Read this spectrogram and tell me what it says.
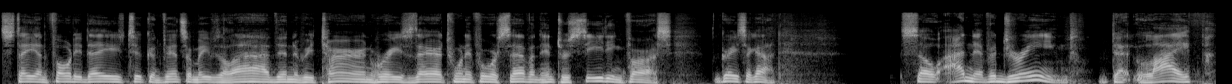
staying 40 days to convince him he was alive, then to return where he's there 24 7, interceding for us. The grace of God. So I never dreamed that life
